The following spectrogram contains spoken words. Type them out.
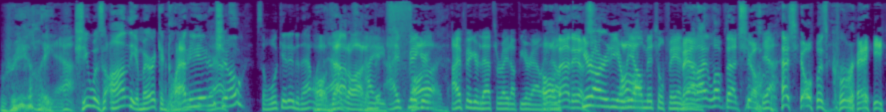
Really? Yeah. She was on the American Gladiator Yes. show? So we'll get into that one. Oh, that ought to I, be I figured. fun. I figured that's right up your alley. Oh, now. that is. You're already a Re-al Oh, Mitchell fan Man, now. I love that show. Yeah. That show was great.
